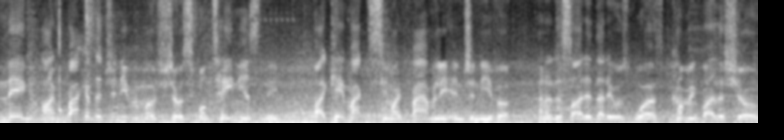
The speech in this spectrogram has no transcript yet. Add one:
Morning! I'm back at the Geneva Motor Show spontaneously. I came back to see my family in Geneva and I decided that it was worth coming by the show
